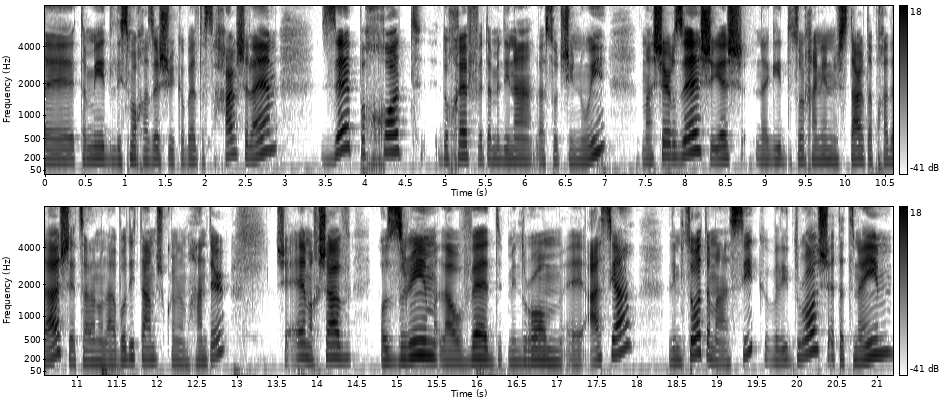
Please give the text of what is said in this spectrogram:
אה, תמיד לסמוך על זה שהוא יקבל את השכר שלהם, זה פחות דוחף את המדינה לעשות שינוי, מאשר זה שיש, נגיד, לצורך העניין, יש סטארט-אפ חדש, שיצא לנו לעבוד איתם, שקוראים להם הנטר, שהם עכשיו עוזרים לעובד מדרום אה, אסיה, למצוא את המעסיק ולדרוש את התנאים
